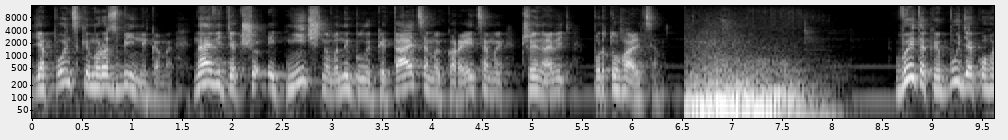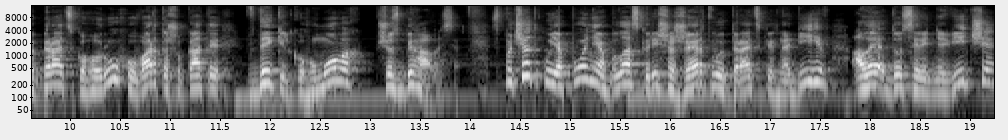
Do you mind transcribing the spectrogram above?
японськими розбійниками, навіть якщо етнічно вони були китайцями, корейцями чи навіть португальцями. Витоки будь-якого піратського руху варто шукати в декількох умовах, що збігалися. Спочатку Японія була скоріше жертвою піратських набігів, але до середньовіччя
